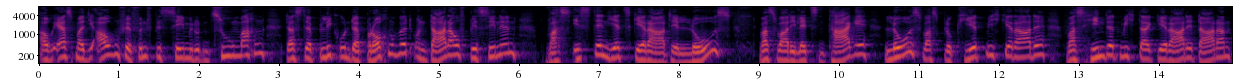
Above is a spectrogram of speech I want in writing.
auch erstmal die Augen für fünf bis zehn Minuten zumachen, dass der Blick unterbrochen wird und darauf besinnen, was ist denn jetzt gerade los? Was war die letzten Tage los? Was blockiert mich gerade? Was hindert mich da gerade daran,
